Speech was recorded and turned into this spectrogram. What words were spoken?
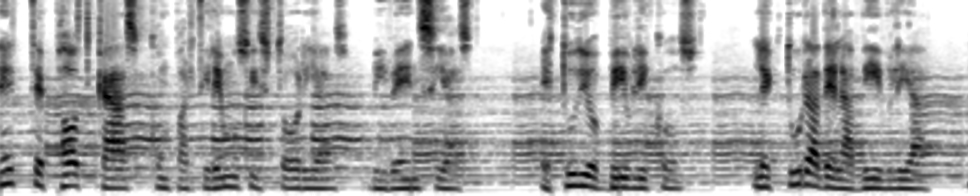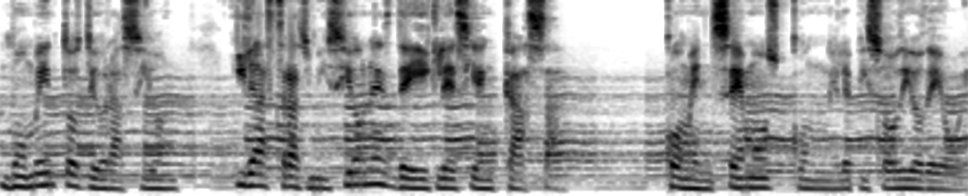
este podcast compartiremos historias, vivencias, estudios bíblicos, lectura de la Biblia, momentos de oración y las transmisiones de Iglesia en Casa. Comencemos con el episodio de hoy.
